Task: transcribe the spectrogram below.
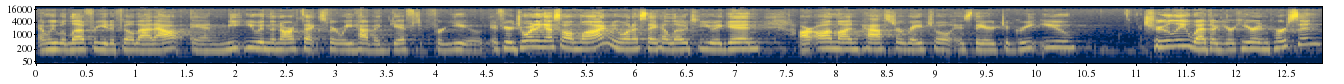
and we would love for you to fill that out and meet you in the narthex where we have a gift for you. If you're joining us online, we want to say hello to you again. Our online pastor, Rachel, is there to greet you. Truly, whether you're here in person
